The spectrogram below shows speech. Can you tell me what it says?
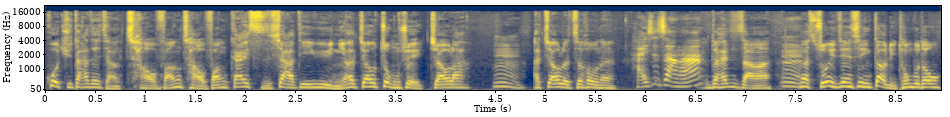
过去大家在讲炒房，炒房该死下地狱，你要交重税，交啦，嗯，啊，交了之后呢，还是涨啊，对，还是涨啊，嗯，那所以这件事情到底通不通？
